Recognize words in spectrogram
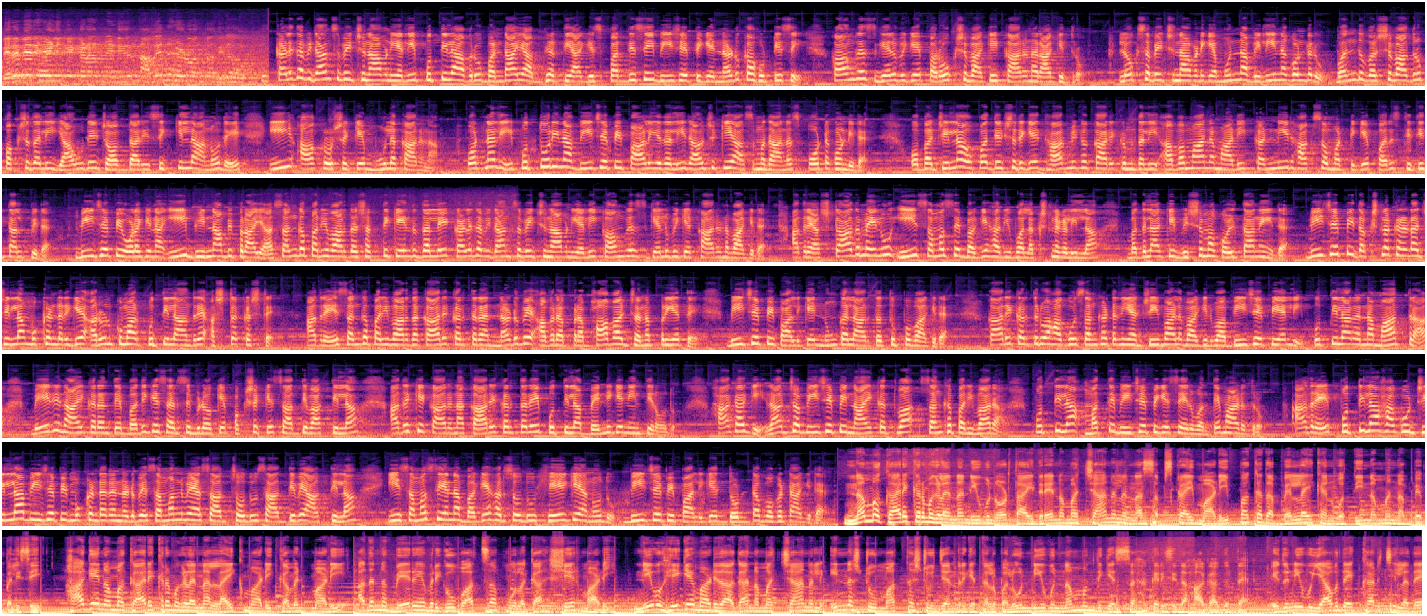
ಬೇರೆ ಬೇರೆ ಹೇಳಿಕೆಗಳನ್ನು ನೀಡಿದರೆ ನಾವೇನು ಹೇಳುವಂಥದ್ದಿಲ್ಲ ಕಳೆದ ವಿಧಾನಸಭೆ ಚುನಾವಣೆಯಲ್ಲಿ ಪುತ್ತಿಲ ಅವರು ಬಂಡಾಯ ಅಭ್ಯರ್ಥಿಯಾಗಿ ಸ್ಪರ್ಧಿಸಿ ಬಿಜೆಪಿಗೆ ನಡುಕ ಹುಟ್ಟಿಸಿ ಕಾಂಗ್ರೆಸ್ ಗೆಲುವಿಗೆ ಪರೋಕ್ಷವಾಗಿ ಕಾರಣರಾಗಿದ್ರು. ಲೋಕಸಭೆ ಚುನಾವಣೆಗೆ ಮುನ್ನ ವಿಲೀನಗೊಂಡರು ಒಂದು ವರ್ಷವಾದರೂ ಪಕ್ಷದಲ್ಲಿ ಯಾವುದೇ ಜವಾಬ್ದಾರಿ ಸಿಕ್ಕಿಲ್ಲ ಅನ್ನೋದೇ ಈ ಆಕ್ರೋಶಕ್ಕೆ ಮೂಲ ಕಾರಣ. ಒಟ್ನಲ್ಲಿ ಪುತ್ತೂರಿನ ಬಿಜೆಪಿ ಪಾಳಯದಲ್ಲಿ ರಾಜಕೀಯ ಅಸಮಾಧಾನ ಸ್ಫೋಟಗೊಂಡಿದೆ. ಒಬ್ಬ ಜಿಲ್ಲಾ ಉಪಾಧ್ಯಕ್ಷರಿಗೆ ಧಾರ್ಮಿಕ ಕಾರ್ಯಕ್ರಮದಲ್ಲಿ ಅವಮಾನ ಮಾಡಿ ಕಣ್ಣೀರ್ ಹಾಕಿಸೋ ಮಟ್ಟಿಗೆ ಪರಿಸ್ಥಿತಿ ತಲುಪಿದೆ. ಬಿಜೆಪಿ ಒಳಗಿನ ಈ ಭಿನ್ನಾಭಿಪ್ರಾಯ ಸಂಘ ಪರಿವಾರದ ಶಕ್ತಿ ಕೇಂದ್ರದಲ್ಲೇ ಕಳೆದ ವಿಧಾನಸಭೆ ಚುನಾವಣೆಯಲ್ಲಿ ಕಾಂಗ್ರೆಸ್ ಗೆಲುವಿಗೆ ಕಾರಣವಾಗಿದೆ. ಆದರೆ ಅಷ್ಟಾದ ಮೇಲೂ ಈ ಸಮಸ್ಯೆ ಬಗೆಹರಿಯುವ ಲಕ್ಷಣಗಳಿಲ್ಲ. ಬದಲಾಗಿ ವಿಷಮಗೊಳ್ತಾನೇ ಇದೆ. ಬಿಜೆಪಿ ದಕ್ಷಿಣ ಕನ್ನಡ ಜಿಲ್ಲಾ ಮುಖಂಡರಿಗೆ ಅರುಣ್ ಕುಮಾರ್ ಪುತ್ತಿಲ ಅಂದ್ರೆ ಅಷ್ಟಕ್ಕಷ್ಟೇ. ಆದರೆ ಸಂಘ ಪರಿವಾರದ ಕಾರ್ಯಕರ್ತರ ನಡುವೆ ಅವರ ಪ್ರಭಾವ ಜನಪ್ರಿಯತೆ ಬಿಜೆಪಿ ಪಾಲಿಗೆ ನುಂಗಲಾರದ ತುಪ್ಪವಾಗಿದೆ. ಕಾರ್ಯಕರ್ತರು ಹಾಗೂ ಸಂಘಟನೆಯ ಜೀವಾಳವಾಗಿರುವ ಬಿಜೆಪಿಯಲ್ಲಿ ಪುತ್ತಿಲಾರನ್ನ ಮಾತ್ರ ಬೇರೆ ನಾಯಕರಂತೆ ಬದಿಗೆ ಸರಿಸಿಬಿಡೋಕೆ ಪಕ್ಷಕ್ಕೆ ಸಾಧ್ಯವಾಗ್ತಿಲ್ಲ. ಅದಕ್ಕೆ ಕಾರಣ ಕಾರ್ಯಕರ್ತರೇ ಪುತ್ತಿಲ ಬೆನ್ನಿಗೆ ನಿಂತಿರೋದು. ಹಾಗಾಗಿ ರಾಜ್ಯ ಬಿಜೆಪಿ ನಾಯಕತ್ವ, ಸಂಘ ಪರಿವಾರ ಪುತ್ತಿಲ ಮತ್ತೆ ಬಿಜೆಪಿಗೆ ಸೇರುವಂತೆ ಮಾಡಿದ್ರು. ಆದರೆ ಪುತ್ತಿಲ ಹಾಗೂ ಜಿಲ್ಲಾ ಬಿಜೆಪಿ ಮುಖಂಡರ ನಡುವೆ ಸಮನ್ವಯ ಸಾಧಿಸೋದು ಸಾಧ್ಯವೇ ಆಗ್ತಿಲ್ಲ. ಈ ಸಮಸ್ಯೆಯನ್ನ ಬಗೆಹರಿಸೋದು ಹೇಗೆ ಅನ್ನೋದು ಬಿಜೆಪಿ ಪಾಲಿಗೆ ದೊಡ್ಡ ಒಗಟಾಗಿದೆ. ನಮ್ಮ ಕಾರ್ಯಕ್ರಮಗಳನ್ನ ನೀವು ನೋಡ್ತಾ ಇದ್ರೆ ನಮ್ಮ ಚಾನೆಲ್ ಅನ್ನ ಸಬ್ಸ್ಕ್ರೈಬ್ ಮಾಡಿ ಪಕ್ಕದ ಬೆಲ್ಲೈಕನ್ ಒತ್ತಿ ನಮ್ಮನ್ನ ಬೆಂಬಲಿಸಿ. ಹಾಗೆ ನಮ್ಮ ಕಾರ್ಯಕ್ರಮಗಳನ್ನ ಲೈಕ್ ಮಾಡಿ, ಕಮೆಂಟ್ ಮಾಡಿ, ಅದನ್ನ ಬೇರೆಯವರಿಗೂ ವಾಟ್ಸ್ಆಪ್ ಮೂಲಕ ಶೇರ್ ಮಾಡಿ. ನೀವು ಹೀಗೆ ಮಾಡಿದಾಗ ನಮ್ಮ ಚಾನೆಲ್ ಇನ್ನಷ್ಟು ಮತ್ತಷ್ಟು ಜನರಿಗೆ ತಲುಪಲು ನೀವು ನಮ್ಮೊಂದಿಗೆ ಸಹಕರಿಸಿದ ಹಾಗಾಗುತ್ತೆ. ಇದು ನೀವು ಯಾವುದೇ ಖರ್ಚಿಲ್ಲದೆ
